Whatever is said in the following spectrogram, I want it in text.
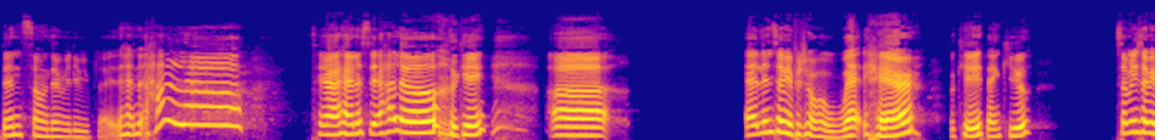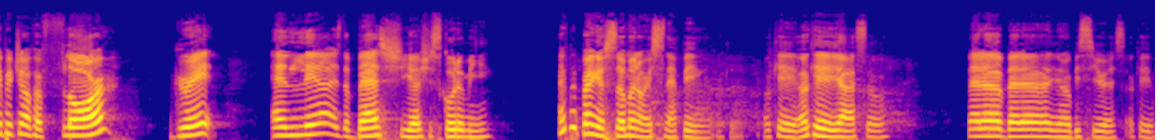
then some of them really replied, Hannah, "Hello." Yeah, Hannah said hello. Okay. Uh, Ellen sent me a picture of her wet hair. Okay, thank you. Somebody sent me a picture of her floor. Great. And Leah is the best. She uh, she scolded me. Are you preparing your sermon or snapping? Okay, okay, okay, yeah. So better, better, you know, be serious. Okay.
